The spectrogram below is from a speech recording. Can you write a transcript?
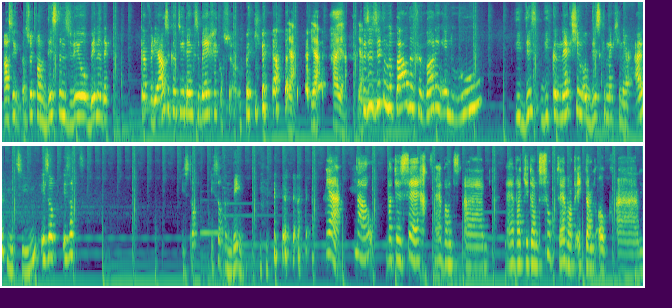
als ik een soort van distance wil binnen de Capverdiaanse cultuur, denken ze ben je gek of zo. ja, ja, ah, ja, ja. Dus er zit een bepaalde verwarring in hoe die, dis die connection of disconnection eruit moet zien. Is dat, is dat, is dat, is dat een ding? ja, nou, wat je zegt, hè, want uh, hè, wat je dan zoekt, hè, wat ik dan ook. Uh,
